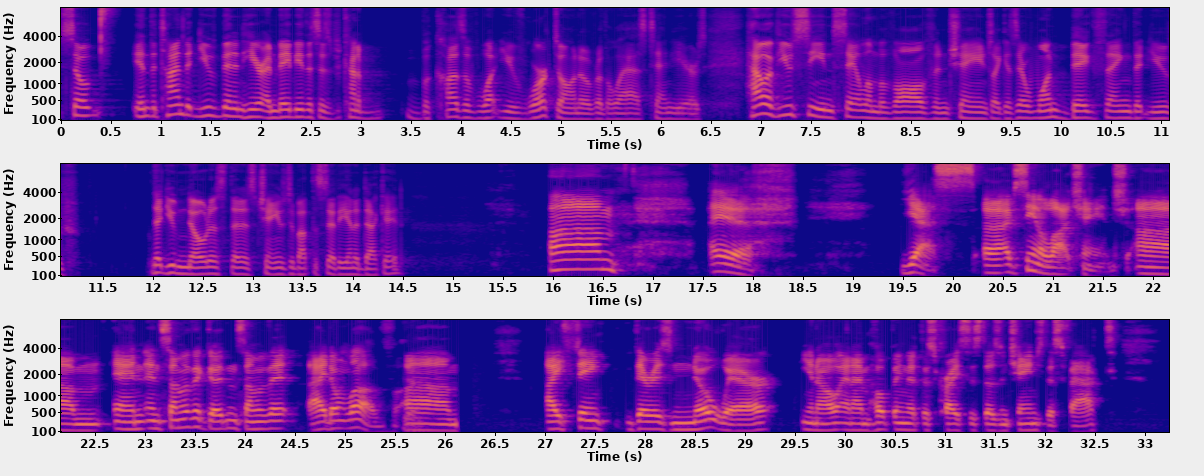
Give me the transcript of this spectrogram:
so in the time that you've been in here, and maybe this is kind of because of what you've worked on over the last 10 years. How have you seen Salem evolve and change? Like is there one big thing that you've that you've noticed that has changed about the city in a decade? Um eh, yes, uh, I've seen a lot change. Um and and some of it good and some of it I don't love. Yeah. Um I think there is nowhere, you know, and I'm hoping that this crisis doesn't change this fact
